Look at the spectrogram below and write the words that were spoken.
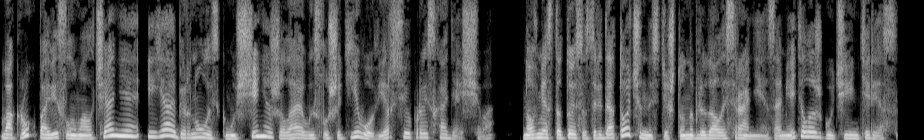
Вокруг повисло молчание, и я обернулась к мужчине, желая выслушать его версию происходящего. Но вместо той сосредоточенности, что наблюдалось ранее, заметила жгучий интерес.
